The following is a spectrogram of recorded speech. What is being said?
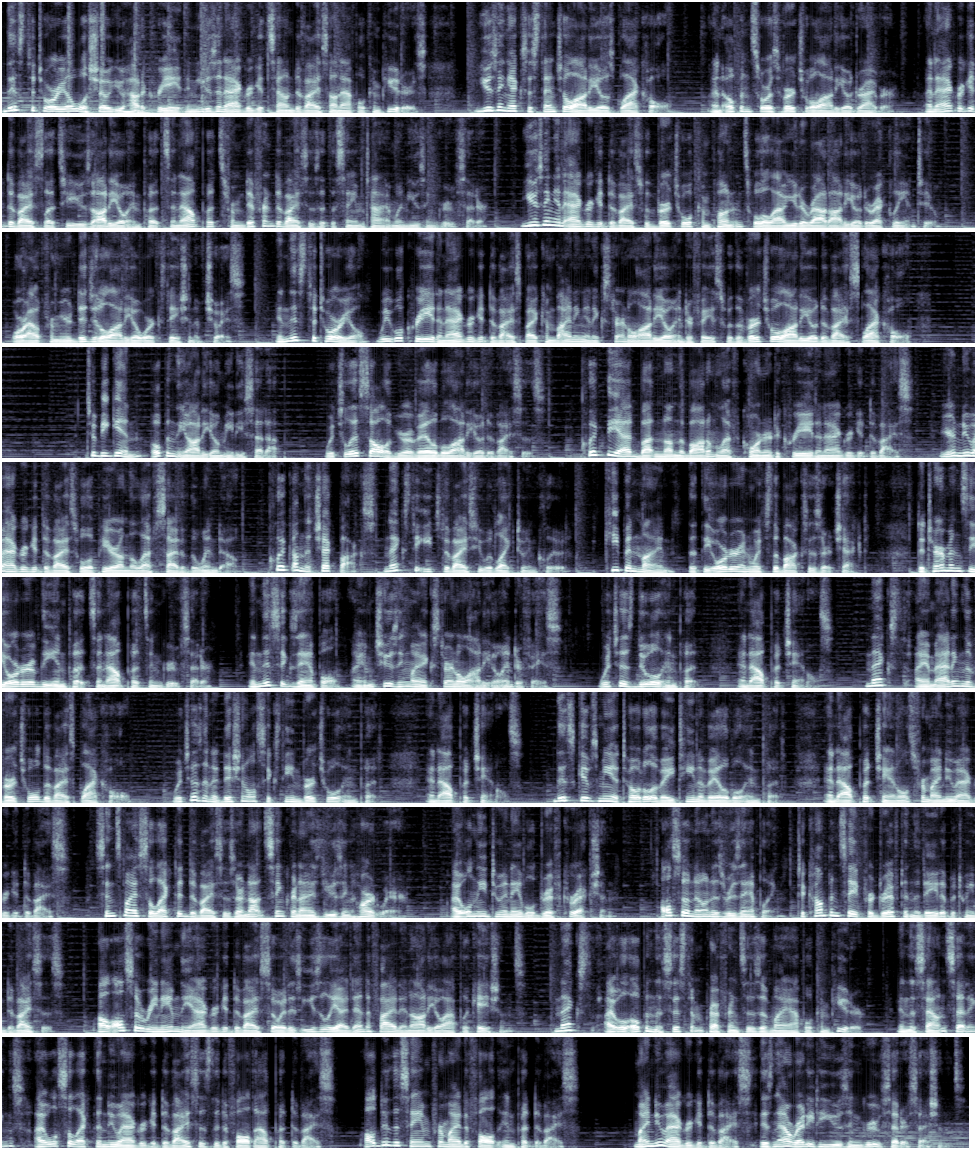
This tutorial will show you how to create and use an aggregate sound device on Apple computers, using Existential Audio's BlackHole, an open-source virtual audio driver. An aggregate device lets you use audio inputs and outputs from different devices at the same time when using Groovesetter. Using an aggregate device with virtual components will allow you to route audio directly into or out from your digital audio workstation of choice. In this tutorial, we will create an aggregate device by combining an external audio interface with a virtual audio device BlackHole. To begin, open the Audio MIDI setup, which lists all of your available audio devices. Click the Add button on the bottom left corner to create an aggregate device. Your new aggregate device will appear on the left side of the window. Click on the checkbox next to each device you would like to include. Keep in mind that the order in which the boxes are checked determines the order of the inputs and outputs in Groovesetter. In this example, I am choosing my external audio interface, which has dual input and output channels. Next, I am adding the virtual device BlackHole, which has an additional 16 virtual input and output channels. This gives me a total of 18 available input and output channels for my new aggregate device. Since my selected devices are not synchronized using hardware, I will need to enable drift correction also known as resampling, to compensate for drift in the data between devices. I'll also rename the aggregate device so it is easily identified in audio applications. Next, I will open the system preferences of my Apple computer. In the sound settings, I will select the new aggregate device as the default output device. I'll do the same for my default input device. My new aggregate device is now ready to use in Groovesetter sessions.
